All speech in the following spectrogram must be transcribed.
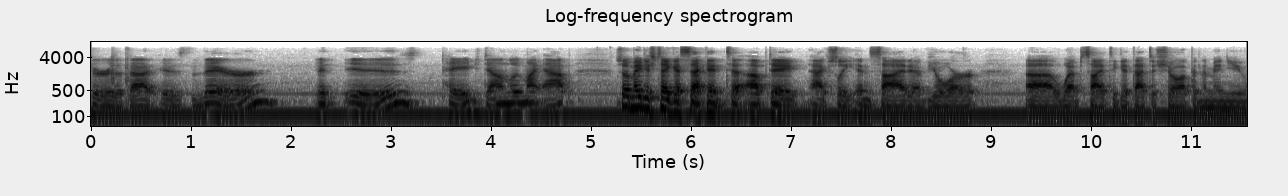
sure that that is there. It is page download my app. So it may just take a second to update actually inside of your uh, website to get that to show up in the menu.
